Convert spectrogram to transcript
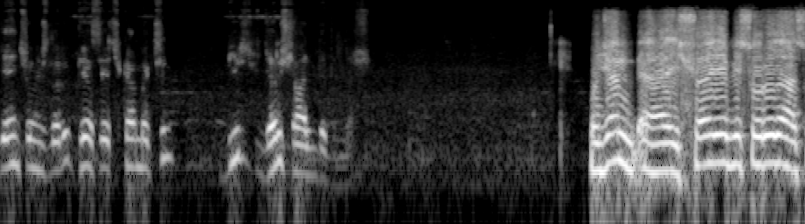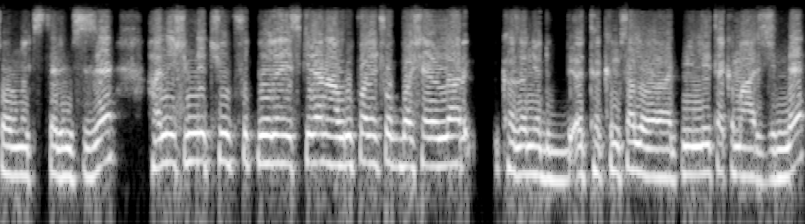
genç oyuncuları piyasaya çıkarmak için bir yarış halindedirler. Hocam e, şöyle bir soru da sormak isterim size. Hani şimdi Türk futbolu eskiden Avrupa'da çok başarılar kazanıyordu e, takımsal olarak milli takım haricinde.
